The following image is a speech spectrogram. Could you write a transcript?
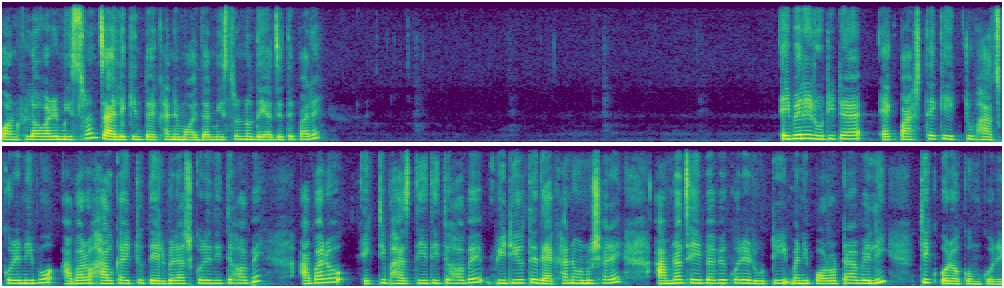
কর্নফ্লাওয়ারের মিশ্রণ, চাইলে কিন্তু এখানে ময়দার মিশ্রণও দেওয়া যেতে পারে। এইবারে রুটিটা এক পাশ থেকে একটু ভাজ করে নিব। আবারও হালকা একটু তেল ব্রাশ করে দিতে হবে। আবারও একটি ভাজ দিয়ে দিতে হবে। ভিডিওতে দেখানো অনুসারে আমরা যেইভাবে করে রুটি মানে পরোটা বেলি ঠিক ওরকম করে।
